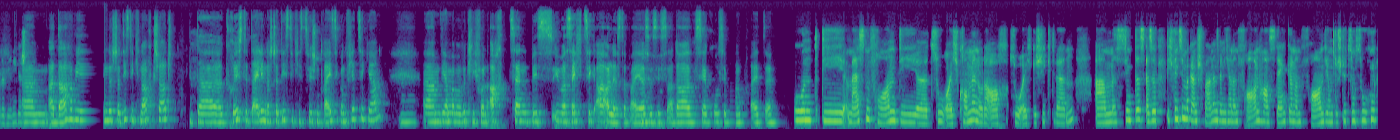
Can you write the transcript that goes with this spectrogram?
oder weniger stark? Ähm, da habe ich in der Statistik nachgeschaut. Der größte Teil in der Statistik ist zwischen 30 und 40 Jahren. Mhm. Ähm, wir haben aber wirklich von 18 bis über 60 auch alles dabei. Also mhm. es ist auch da eine sehr große Bandbreite. Und die meisten Frauen, die äh, zu euch kommen oder auch zu euch geschickt werden, ähm, sind das, also ich finde es immer ganz spannend, wenn ich an ein Frauenhaus denke und an Frauen, die Unterstützung suchen,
